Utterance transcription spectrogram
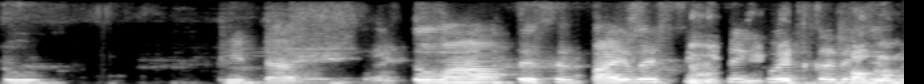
to theta तो वहाँ पे फिर पाई बाय सिक्स इक्वेट करेंगे। प्रॉब्लम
